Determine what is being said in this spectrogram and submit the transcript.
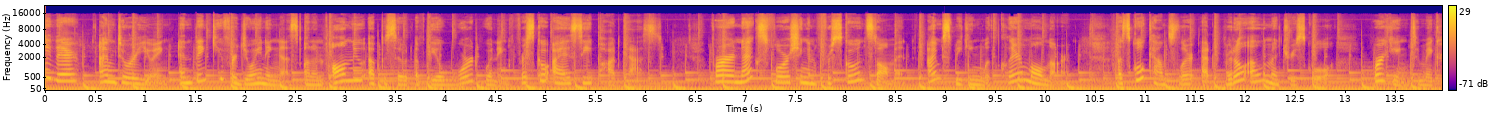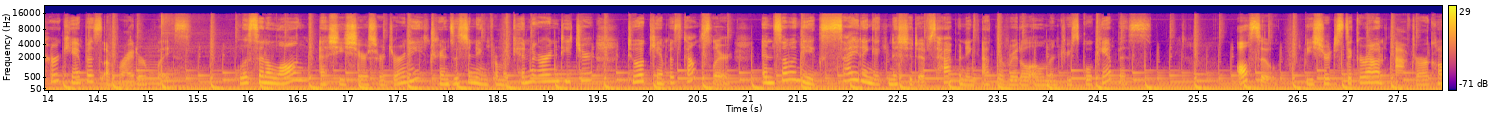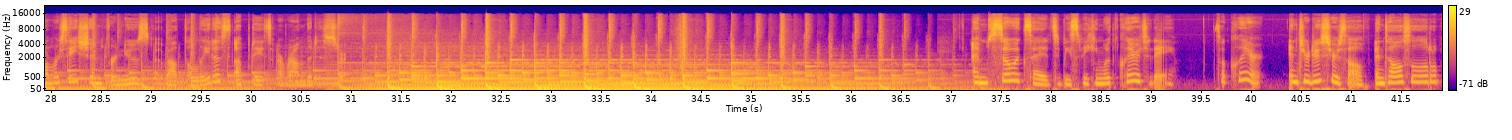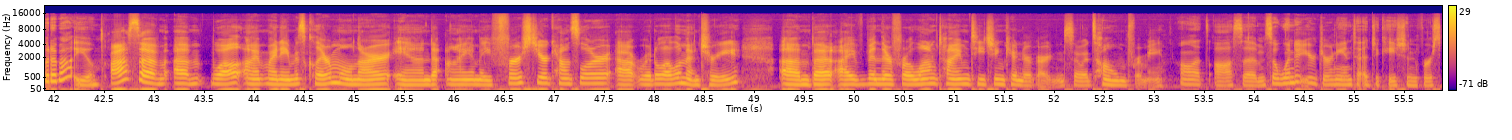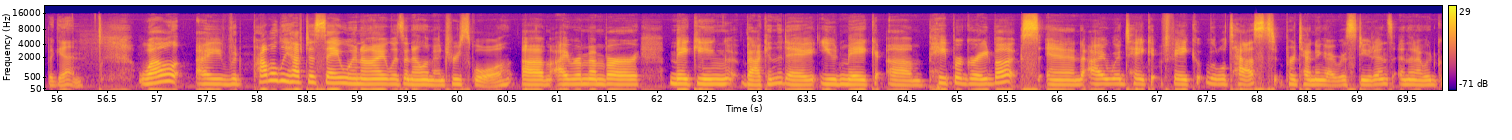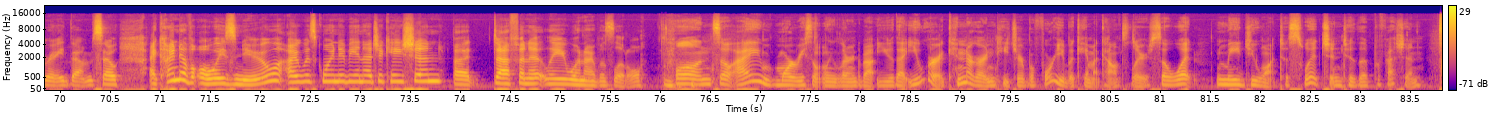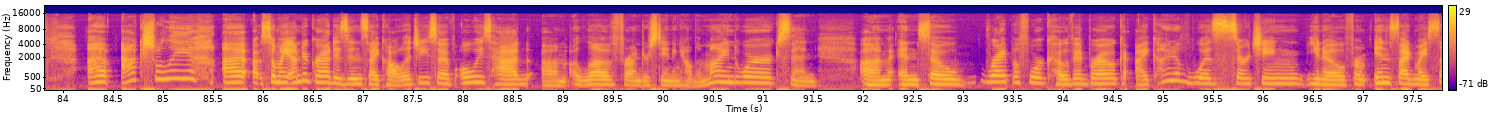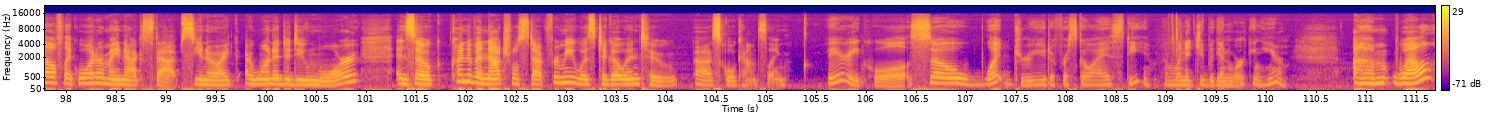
Hi there, I'm Tori Ewing, and thank you for joining us on an all new episode of the award winning Frisco ISD podcast. For our next Flourishing in Frisco installment, I'm speaking with Claire Molnar, a school counselor at Riddle Elementary School, working to make her campus a brighter place. Listen along as she shares her journey transitioning from a kindergarten teacher to a campus counselor and some of the exciting initiatives happening at the Riddle Elementary School campus. Also, be sure to stick around after our conversation for news about the latest updates around the district. I'm so excited to be speaking with Claire today. So, Claire, introduce yourself and tell us a little bit about you. Awesome. Um, well, I'm, my name is Claire Molnar, and I am a first year counselor at Riddle Elementary. Um, but I've been there for a long time teaching kindergarten, so it's home for me. Oh, that's awesome. So, when did your journey into education first begin? Well, I would probably have to say when I was in elementary school. Um, I remember making, back in the day, you'd make um, paper grade books, and I would take fake little tests pretending I was students, and then I would grade them. So I kind of always knew I was going to be in education, but definitely when I was little. Well, and so I more recently learned about you that you were a kindergarten teacher before you became a counselor. So what made you want to switch into the profession? Uh, actually, uh, so my undergrad is in psychology, so I've always had um, a love for understanding how the mind works, and um, and so right before COVID broke, I kind of was searching, you know, from inside myself, like what are my next steps? You know, I, I wanted to do more, and so kind of a natural step for me was to go into uh, school counseling. Very cool. So, what drew you to Frisco ISD, and when did you begin working here? Um, well,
